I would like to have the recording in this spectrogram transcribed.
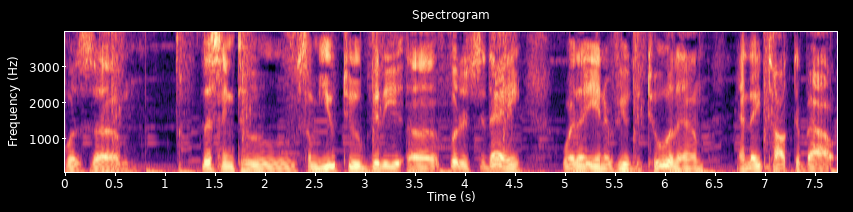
was um, listening to some YouTube video uh, footage today where they interviewed the two of them and they talked about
